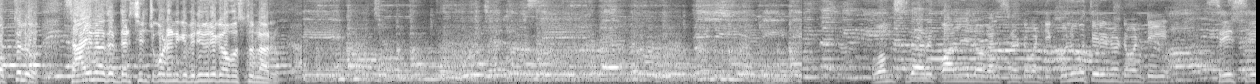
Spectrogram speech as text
భక్తులు సాయినాథుని దర్శించుకోవడానికి విరివిరిగా వస్తున్నారు. వంశధార కాలనీలో వెలిసినటువంటి కొలువు తీరినటువంటి శ్రీ శ్రీ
